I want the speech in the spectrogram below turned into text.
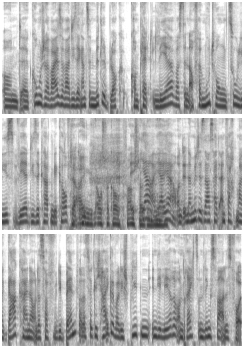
Und äh, komischerweise war dieser ganze Mittelblock komplett leer, was dann auch Vermutungen zuließ, wer diese Karten gekauft der hat. Der eigentlich ausverkauft Veranstaltung. Ja, ja, ja. Und in der Mitte saß halt einfach mal gar keiner. Und das war für die Band war das wirklich heikel, weil die spielten in die Leere und rechts und links war alles voll.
